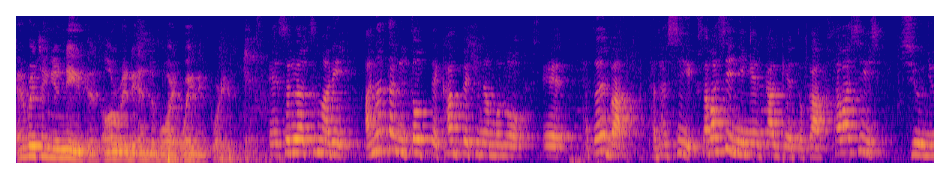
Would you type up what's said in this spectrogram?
everything you need is already in the void waiting for you. えーそれはつまりあなたにとって完璧なもの、えー例えば正しいふさわしい人間関係とかふさわしい収入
